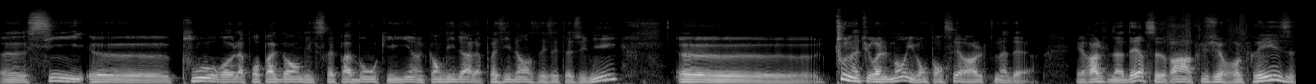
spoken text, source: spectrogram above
euh, si euh, pour la propagande il ne serait pas bon qu'il y ait un candidat à la présidence des États-Unis, tout naturellement ils vont penser à Ralph Nader. Et Ralph Nader sera à plusieurs reprises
